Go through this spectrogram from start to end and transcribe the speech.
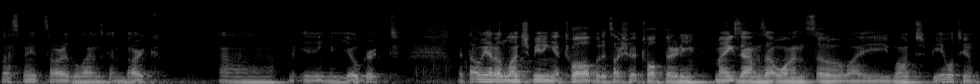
Classmates, sorry, the line is kind of dark. Uh, I'm eating a yogurt. I thought we had a lunch meeting at 12, but it's actually at 12.30. My exam is at 1, so I won't be able to.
